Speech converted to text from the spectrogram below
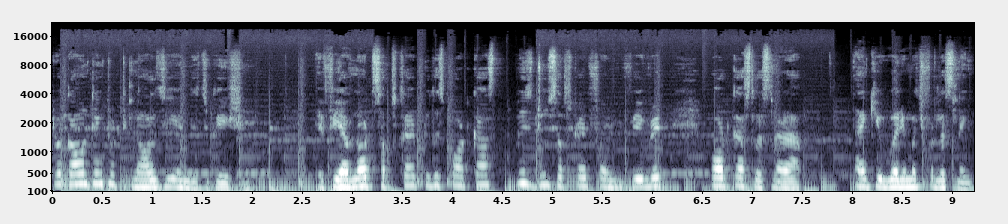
to accounting to technology and education. If you have not subscribed to this podcast, please do subscribe from your favorite podcast listener app. Thank you very much for listening.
